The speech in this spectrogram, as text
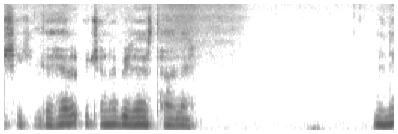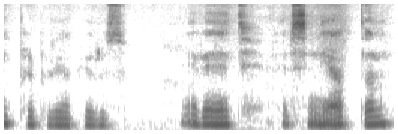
Bu şekilde her ucuna birer tane. Minik pırpır yapıyoruz. Evet. Hepsini yaptım.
